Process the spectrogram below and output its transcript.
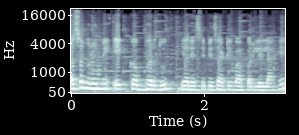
असं मिळून मी एक कपभर दूध या रेसिपीसाठी वापरलेलं आहे.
